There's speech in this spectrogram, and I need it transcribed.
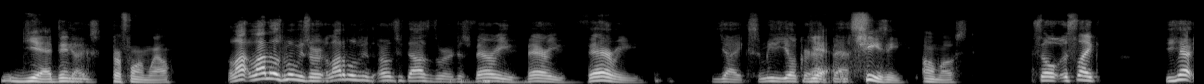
Yeah, it didn't Yikes. perform well. a lot a lot of those movies are a lot of movies in the early 2000s were just very very very yikes mediocre yeah, at best. cheesy almost. So it's like you have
